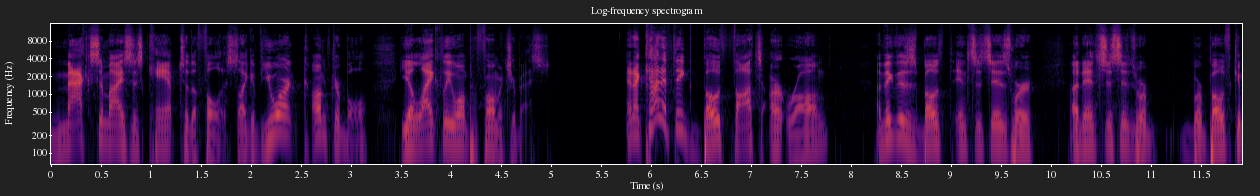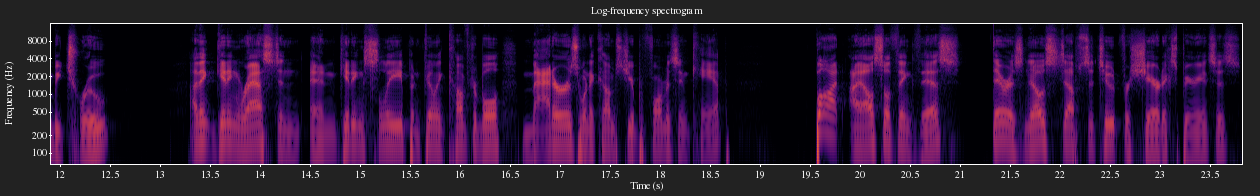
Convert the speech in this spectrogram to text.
maximizes camp to the fullest. Like if you aren't comfortable, you likely won't perform at your best. And I kind of think both thoughts aren't wrong. I think this is both instances where an instances where where both can be true. I think getting rest and, and getting sleep and feeling comfortable matters when it comes to your performance in camp. But I also think this there is no substitute for shared experiences.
